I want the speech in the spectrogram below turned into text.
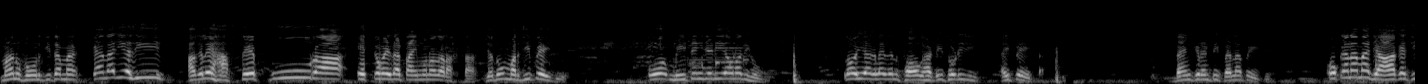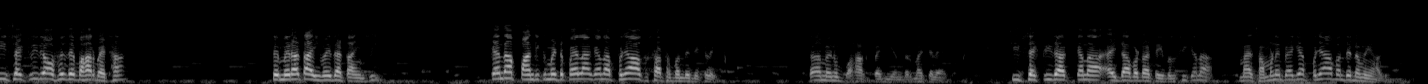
ਮੈਂ ਉਹਨੂੰ ਫੋਨ ਕੀਤਾ, ਮੈਂ ਕਹਿੰਦਾ ਜੀ ਅਸੀਂ ਅਗਲੇ ਹਫ਼ਤੇ ਪੂਰਾ 1 ਵਜੇ ਦਾ ਟਾਈਮ ਉਹਨਾਂ ਦਾ ਰੱਖਤਾ, ਜਦੋਂ ਮਰਜ਼ੀ ਭੇਜ ਦਿਓ। ਉਹ ਮੀਟਿੰਗ ਜਿਹੜੀ ਆ ਉਹਨਾਂ ਦੀ ਹੋਊਗੀ। ਲਓ ਜੀ, ਅਗਲੇ ਦਿਨ ਫੌਗ ਹਟੀ ਥੋੜੀ ਜੀ ਅਸੀਂ ਭੇਜਤਾ ਬੈਂਕ ਗਰੰਟੀ ਪਹਿਲਾਂ ਭੇਜਦੇ ਉਹ ਕਹਿੰਦਾ, ਮੈਂ ਜਾ ਕੇ ਚੀਫ ਸੈਕਟਰੀ ਦੇ ਆਫਿਸ ਦੇ ਬਾਹਰ ਬੈਠਾ। ਤੇ ਮੇਰਾ 2:30 ਵਜੇ ਦਾ ਟਾਈਮ ਸੀ। ਕਹਿੰਦਾ 5 ਮਿੰਟ ਪਹਿਲਾਂ ਕਹਿੰਦਾ 50 60 ਬੰਦੇ ਨਿਕਲੇ। ਕਹਿੰਦਾ, ਮੈਨੂੰ ਹੱਕ ਪੈ ਗਈ ਅੰਦਰ, ਮੈਂ ਚਲਿਆ ਗਿਆ। ਚੀਫ ਸੈਕਟਰੀ ਦਾ ਕਹਿੰਦਾ, ਐਡਾ ਵੱਡਾ ਟੇਬਲ ਸੀ, ਕਹਿੰਦਾ, ਮੈਂ ਸਾਹਮਣੇ ਬਹਿ ਗਿਆ 50 ਬੰਦੇ ਨਵੇਂ ਆ ਗਏ।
